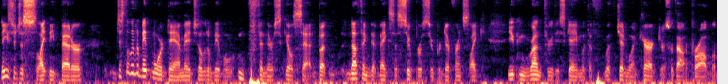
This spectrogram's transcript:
these are just slightly better, just a little bit more damage, a little bit more oomph in their skill set, but nothing that makes a super super difference. Like you can run through this game with a, with Gen One characters without a problem,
